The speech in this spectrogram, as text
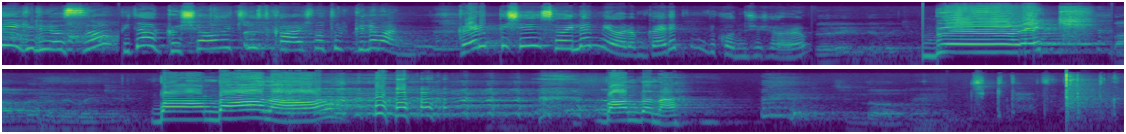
Niye gülüyorsun? Bir dakika şu an hiç karşıma oturup gülemem. Garip bir şey söylemiyorum. Garip mi bir konuşuyorum? Börek de bakayım. Börek. Bandana de bakayım. Bandana. Bandana. Şimdi oldu. Çık git hayatım artık.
